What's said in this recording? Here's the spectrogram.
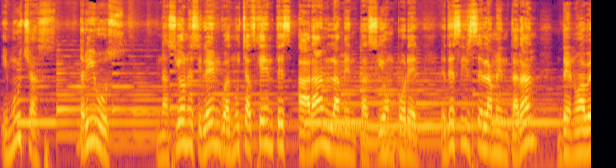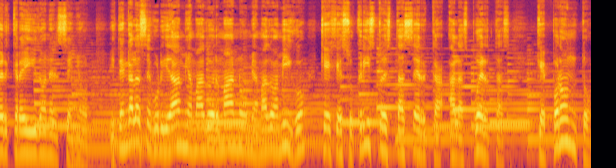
Y muchas tribus, naciones y lenguas, muchas gentes harán lamentación por él. Es decir, se lamentarán de no haber creído en el Señor. Y tenga la seguridad, mi amado hermano, mi amado amigo, que Jesucristo está cerca a las puertas, que pronto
